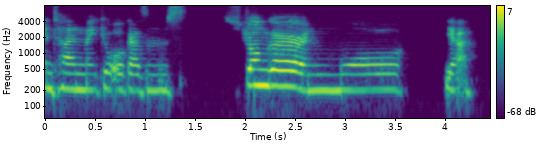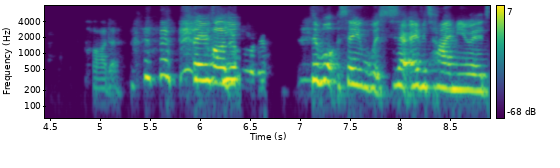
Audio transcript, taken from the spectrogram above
in turn make your orgasms stronger and more yeah harder So, Harder you, so what? So so over time you would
